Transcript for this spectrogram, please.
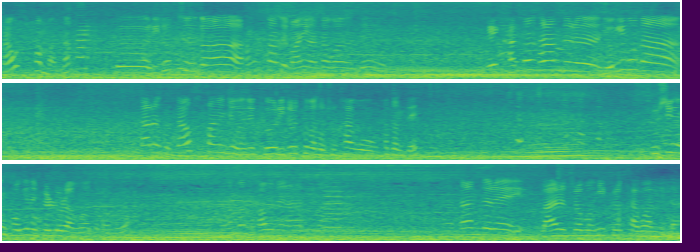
사우스팜 맞나? 그 리조트가 한국 사람들 많이 간다고 하는데 갔던 사람들은 여기보다 다른 그 사우스팜인지 뭔지 그 리조트가 더 좋다고 하던데 조식은 거기는 별로라고 하더라고요 한 번도 가보진 않았지만 어, 사람들의 말을 들어보니 그렇다고 합니다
